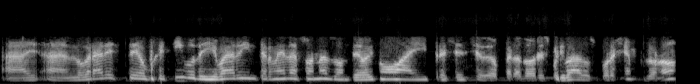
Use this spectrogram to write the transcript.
a, lograr este objetivo de llevar internet a zonas donde hoy no hay presencia de operadores privados, por ejemplo, ¿no?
